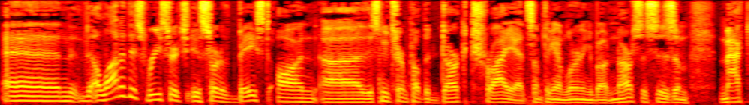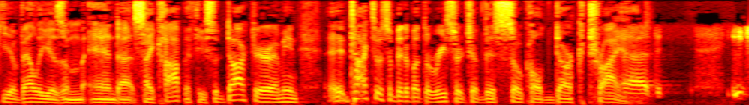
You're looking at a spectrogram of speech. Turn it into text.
And a lot of this research is sort of based on uh, this new term called the dark triad, something I'm learning about narcissism, Machiavellism, and uh, psychopathy. So, doctor, I mean, uh, talk to us a bit about the research of this so-called dark triad. Uh, the, each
